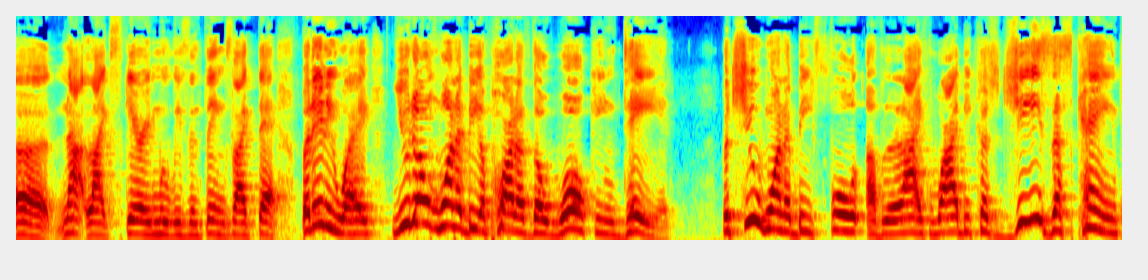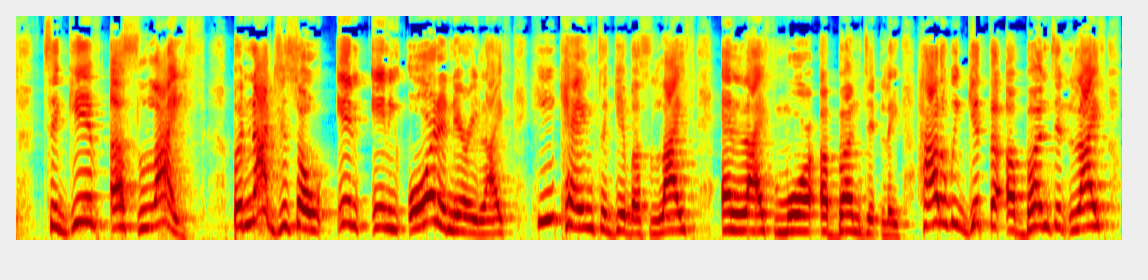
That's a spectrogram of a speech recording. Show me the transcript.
uh, not like scary movies and things like that. But anyway, you don't want to be a part of the Walking Dead, but you want to be full of life. Why? Because Jesus came to give us life but not just so in any ordinary life. He came to give us life and life more abundantly. How do we get the abundant life?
